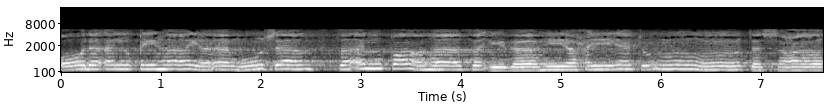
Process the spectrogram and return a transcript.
قال ألقها يا موسى فألقاها فإذا هي حية تسعى.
